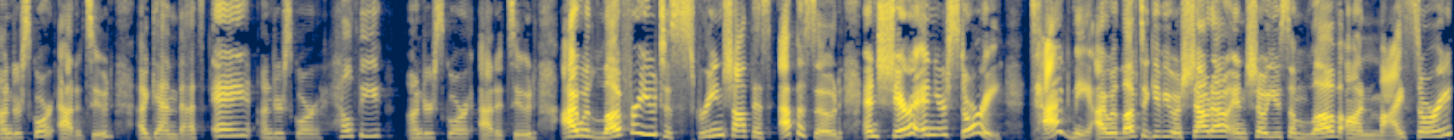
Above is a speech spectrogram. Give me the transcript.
underscore attitude. Again, that's a underscore healthy underscore attitude. I would love for you to screenshot this episode and share it in your story. Tag me. I would love to give you a shout out and show you some love on my story.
